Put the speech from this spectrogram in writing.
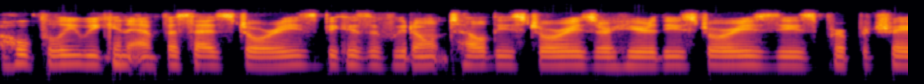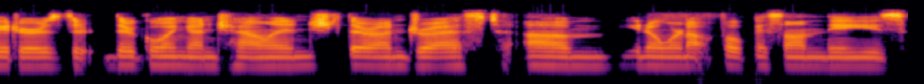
hopefully we can emphasize stories because if we don't tell these stories or hear these stories these perpetrators they're, they're going unchallenged they're undressed. Um, you know we're not focused on these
